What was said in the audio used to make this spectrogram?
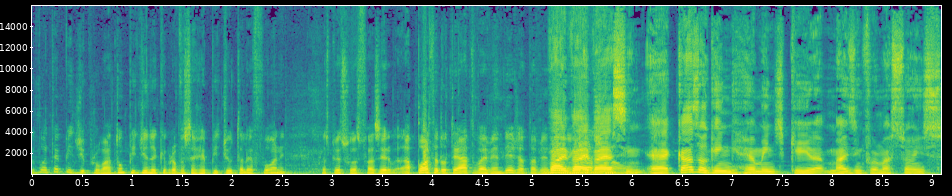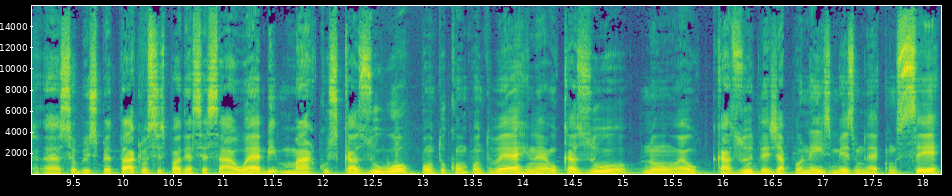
Eu vou até pedir para o Estão pedindo aqui para você repetir o telefone, para as pessoas fazerem. A porta do teatro vai vender? Já está vendendo? Vai, vai, vai assim. É, caso alguém realmente queira mais informações é, sobre o espetáculo, vocês podem acessar a web marcoscazuo.com.br, né? O Kazuo não é o Kazuo de japonês mesmo, né? Com C,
